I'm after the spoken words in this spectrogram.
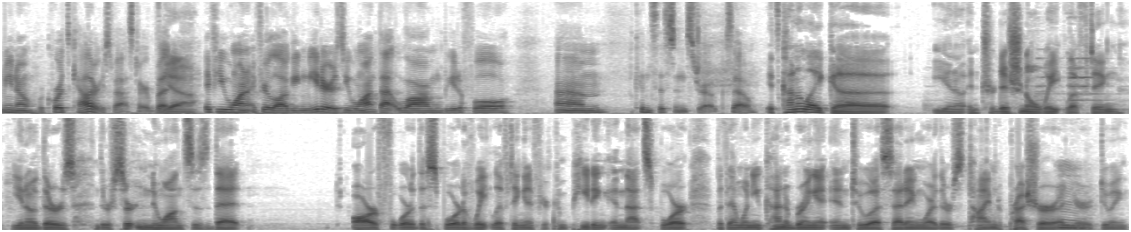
you know, records calories faster. But yeah. if you want, if you're logging meters, you want that long, beautiful, um, consistent stroke. So it's kind of like. Uh you know in traditional weightlifting you know there's there's certain nuances that are for the sport of weightlifting and if you're competing in that sport. But then when you kind of bring it into a setting where there's timed pressure and mm. you're doing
